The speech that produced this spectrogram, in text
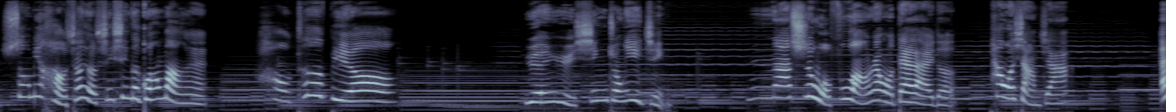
上面好像有星星的光芒，哎，好特别哦！渊羽心中一紧，那是我父王让我带来的，怕我想家。哎，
